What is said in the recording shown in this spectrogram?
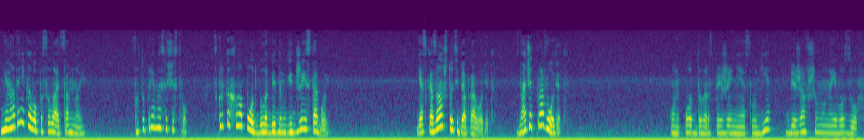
Не надо никого посылать со мной. Вот упрямое существо. Сколько хлопот было бедным Гиджи с тобой. Я сказал, что тебя проводит. Значит, проводит. Он отдал распоряжение слуге, бежавшему на его зов –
